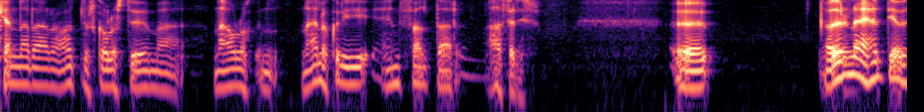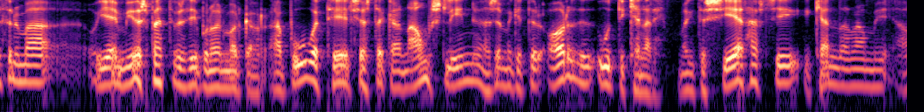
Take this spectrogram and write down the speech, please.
kennarar og öllum skólastöðum að næla okkur í einfaldar aðferðir. Uh, öðrunlega held ég að við þurfum að og ég er mjög spennt fyrir því búin að vera mörg ár að búa til sérstaklega námslínu þar sem maður getur orðið út í kennari. Maður getur sérhæft sig í kennarnámi á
